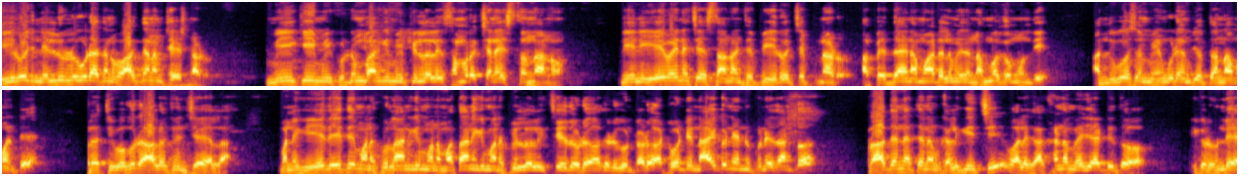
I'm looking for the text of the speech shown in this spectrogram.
ఈరోజు నెల్లూరులో కూడా అతను వాగ్దానం చేసినాడు. మీకి మీ కుటుంబానికి మీ పిల్లలకి సంరక్షణ ఇస్తున్నాను. నేను ఏవైనా చేస్తాను అని చెప్పి ఈరోజు చెప్పినాడు. ఆ పెద్ద ఆయన మాటల మీద నమ్మకం ఉంది. అందుకోసం మేము కూడా ఏం చెప్తున్నామంటే ప్రతి ఒక్కరు ఆలోచన చేయాలా. మనకి ఏదైతే మన కులానికి మన మతానికి మన పిల్లలకి చేదోడు ఆదడుకుంటాడో అటువంటి నాయకుడిని ఎన్నుకునే దాంట్లో ప్రాధాన్యతను కలిగించి వాళ్ళకి అఖండ మెజార్టీతో ఇక్కడ ఉండే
